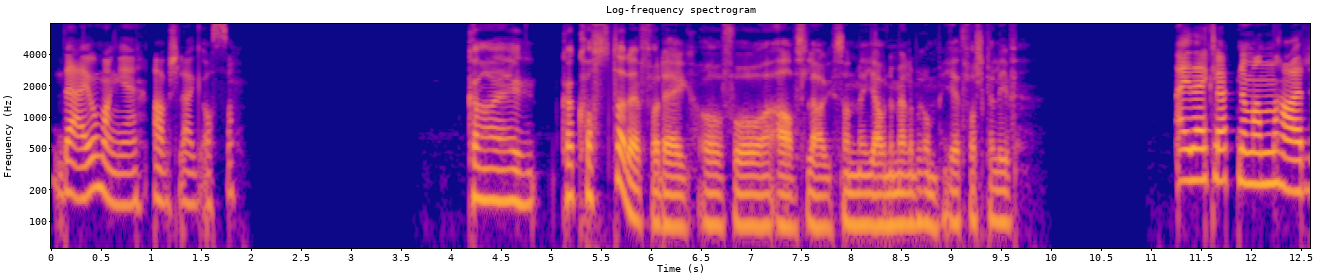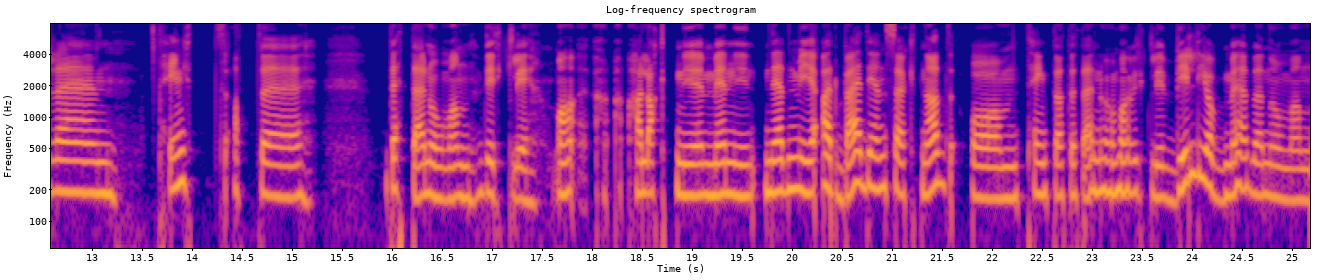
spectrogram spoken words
det er jo mange avslag også. Hva, hva koster det for deg å få avslag sånn med jevne mellomrom i et forskerliv? Nei, det er klart, når man har eh, tenkt at uh, dette er noe man virkelig man har lagt ned, mye arbeid i en søknad, og tenkt at dette er noe man virkelig vil jobbe med, det er noe man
